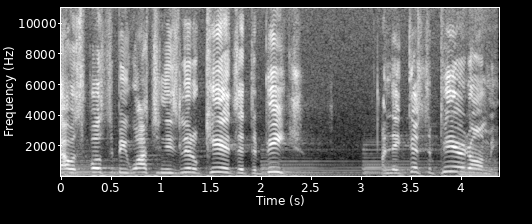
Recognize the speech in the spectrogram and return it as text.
I was supposed to be watching these little kids at the beach and they disappeared on me.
